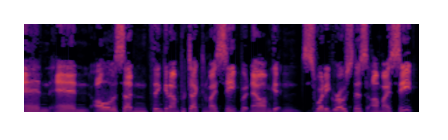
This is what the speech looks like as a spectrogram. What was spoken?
and and all of a sudden thinking I'm protecting my seat but now I'm getting sweaty grossness on my seat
